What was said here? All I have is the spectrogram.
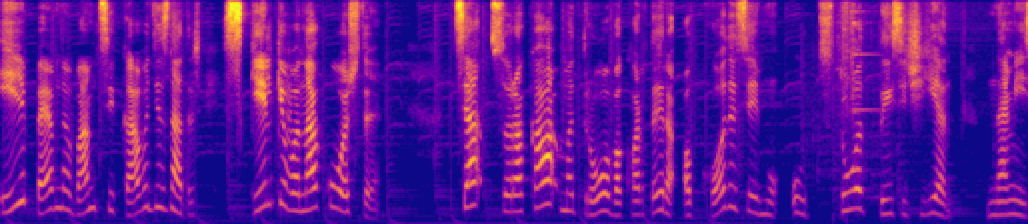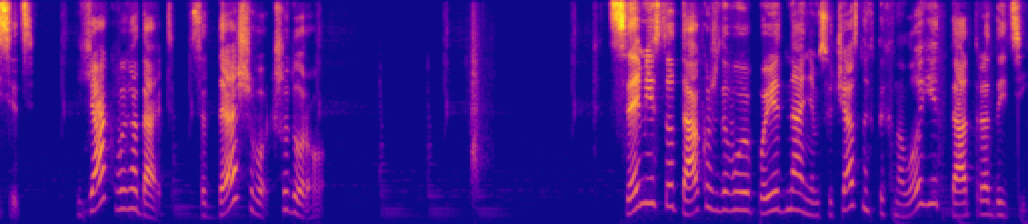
І певно, вам цікаво дізнатись, скільки вона коштує. Ця 40-метрова квартира обходиться йому у 100 тисяч єн на місяць. Як ви гадаєте, це дешево чи дорого? Це місто також дивує поєднанням сучасних технологій та традицій.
